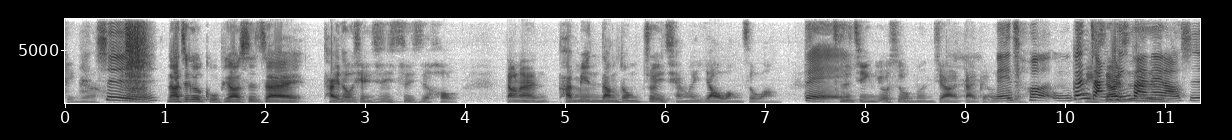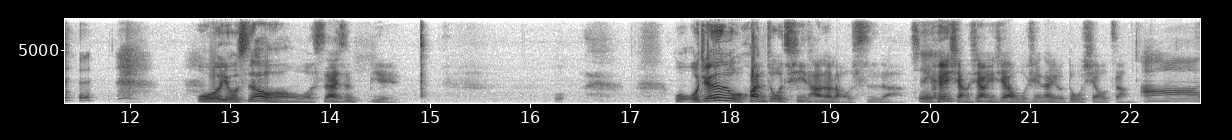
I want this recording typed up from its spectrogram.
停啊。是。那这个股票是在抬头显示器之后，当然盘面当中最强的妖王之王，对，至今又是我们家的代表作。没错，五根涨停板呢，老师。我有时候哦，我实在是也，我我我觉得如果换做其他的老师啊，你可以想象一下我现在有多嚣张啊！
